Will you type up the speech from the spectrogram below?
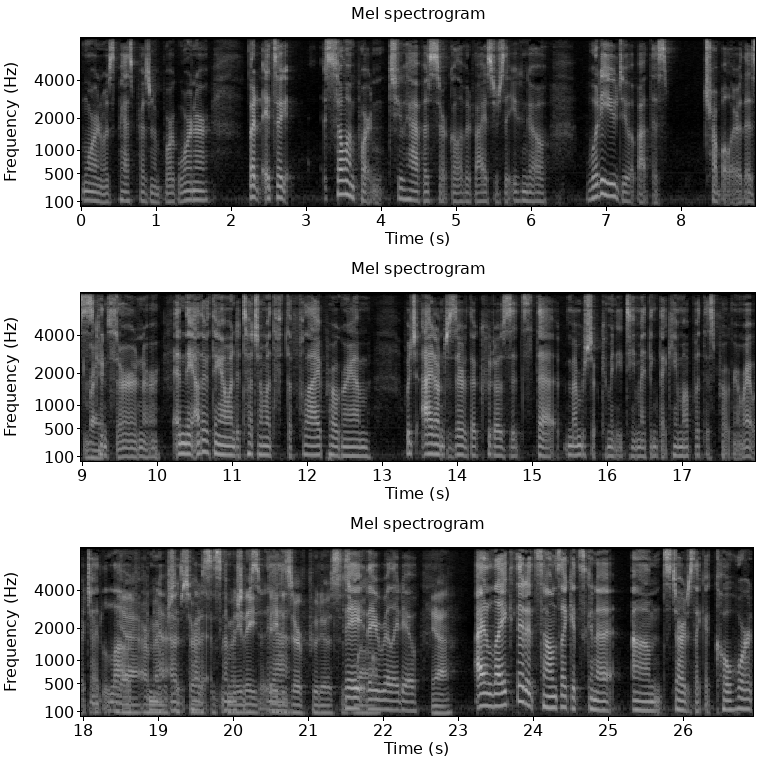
Warren was past president of Borg Warner. But it's a so important to have a circle of advisors that you can go. What do you do about this trouble or this Right. concern? Or and the other thing I wanted to touch on with the Fly program, which I don't deserve the kudos. It's the membership committee team. I think that came up with this program, right? Which I love. yeah, our I mean, I membership of services committee. They membership- they yeah. deserve kudos as They well. they really do. yeah. I like that it sounds like it's gonna um, start as like a cohort.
